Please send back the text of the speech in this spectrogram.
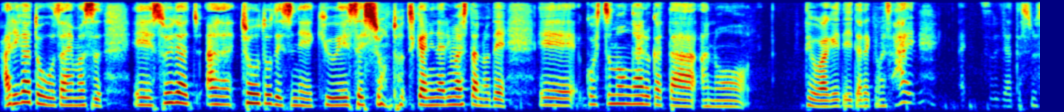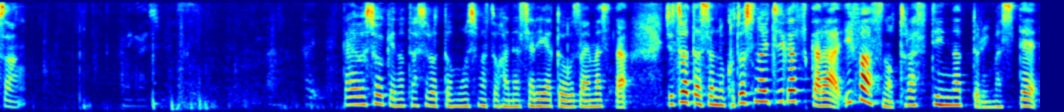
ありがとうございます。えー、それではあちょうどですね QA セッションの時間になりましたので、えー、ご質問がある方あの手を挙げていただけます。はい、それでは田代さん。大和証券の田代と申します。お話ありがとうございました。実は私あの今年の1月から IFAS のトラスティになっておりまして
